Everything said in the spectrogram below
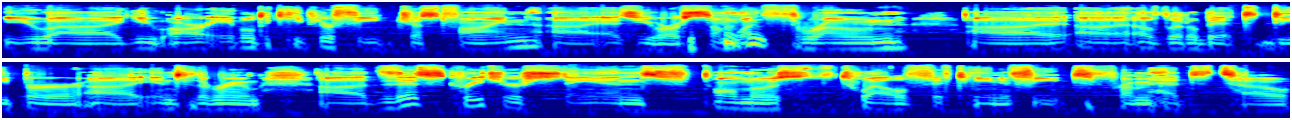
You uh, you are able to keep your feet just fine uh, as you are somewhat thrown uh, a, a little bit deeper uh, into the room. Uh, this creature stands almost 12, 15 feet from head to toe.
